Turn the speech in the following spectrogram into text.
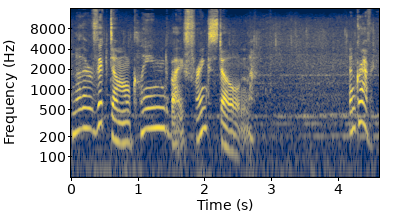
Another victim claimed by Frank Stone. And gravity.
